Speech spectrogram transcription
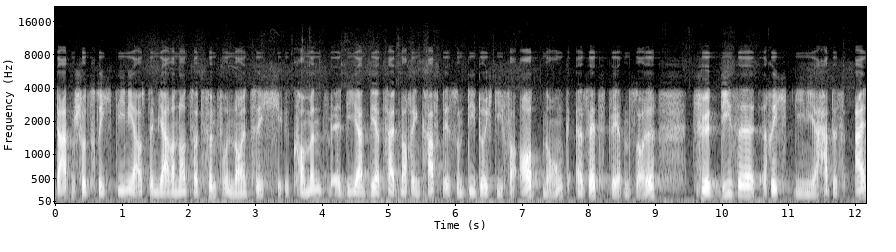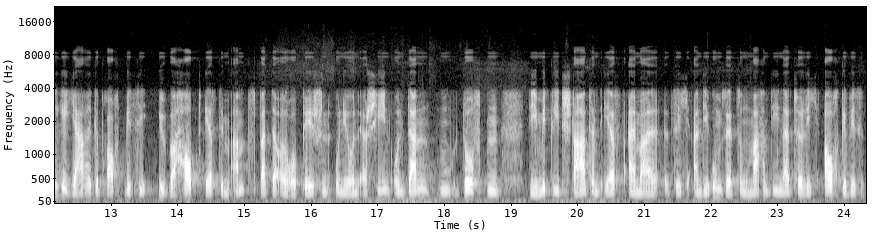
Datenschutzrichtlinie aus dem Jahre 1995 kommen, die ja derzeit noch in Kraft ist und die durch die Verordnung ersetzt werden soll. Für diese Richtlinie hat es einige Jahre gebraucht, bis sie überhaupt erst im Amtsblatt der Europäischen Union erschien und dann durften die Mitgliedstaaten erst einmal sich an die Umsetzung machen, die natürlich auch gewisse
